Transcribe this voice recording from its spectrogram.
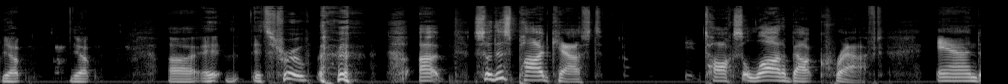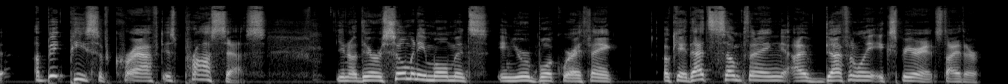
Yep, yep. Uh, it, it's true. uh, so this podcast talks a lot about craft, and a big piece of craft is process. You know, there are so many moments in your book where I think, okay, that's something I've definitely experienced either,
